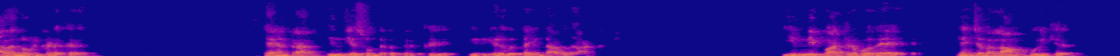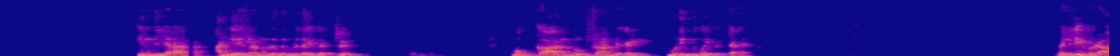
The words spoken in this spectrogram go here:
அதனுள் கிடக்கிறது. ஏனென்றால் இந்திய சுதந்திரத்திற்கு இது எழுபத்தி ஐந்தாவது ஆண்டு. எண்ணி பார்க்கிற போதே நெஞ்சமெல்லாம் பூரிக்கிறது. இந்தியா அந்நியர்களிடமிருந்து விடுதலை பெற்று முக்கால் நூற்றாண்டுகள் முடிந்து போய்விட்டன. வெள்ளி விழா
